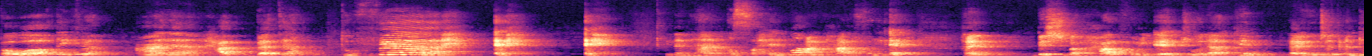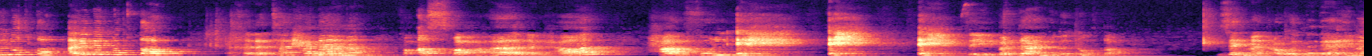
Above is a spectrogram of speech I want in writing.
فواقفة على حبة تفاح. إح إح. إذا هاي قصة حلوة عن حرف الإح. هاي بيشبه حرف الإج ولكن لا يوجد عنده نقطة. أين النقطة؟ أخذتها الحمامة فأصبح هذا الحرف حرف الإح. إح إح. زي البردان بدون نقطة. زي ما تعودنا دائما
